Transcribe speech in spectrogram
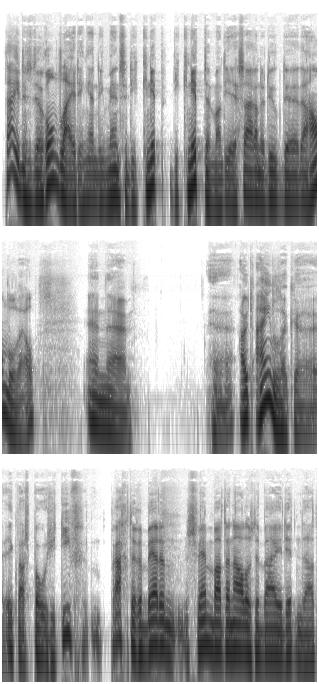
tijdens de rondleiding en die mensen die, knip, die knipten, want die zagen natuurlijk de, de handel wel. En uiteindelijk, ik was positief. Prachtige bedden, zwembad en alles erbij, dit en dat.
